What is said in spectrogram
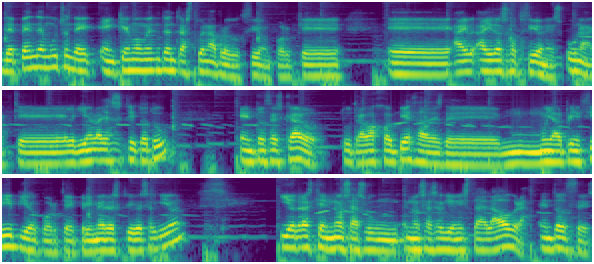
Depende mucho de en qué momento entras tú en la producción, porque eh, hay, dos opciones. Una, que el guion lo hayas escrito tú. Entonces, claro, tu trabajo empieza desde muy al principio porque primero escribes el guion. Y otra es que no seas, un, no seas el guionista de la obra. Entonces,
